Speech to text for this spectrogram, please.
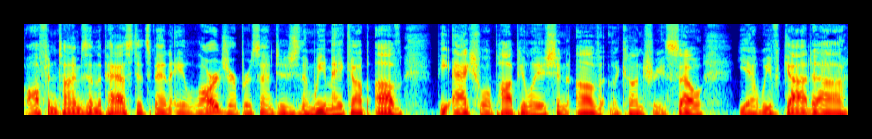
oftentimes in the past, it's been a larger percentage than we make up of the actual population of the country. So yeah, we've got uh,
